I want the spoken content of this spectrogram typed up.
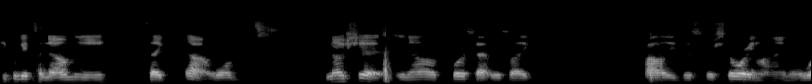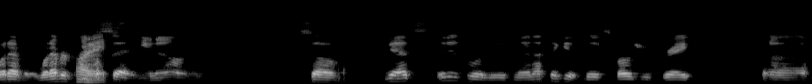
people get to know me. It's like, oh well, no shit. You know, of course that was like probably just for storyline or whatever, whatever people right. say. You know, so yeah, it's it is what it is, man. I think it, the exposure is great. Uh,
